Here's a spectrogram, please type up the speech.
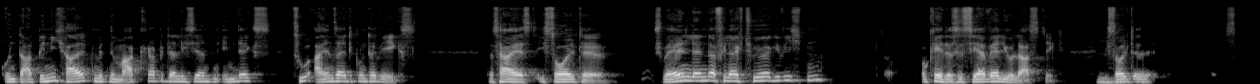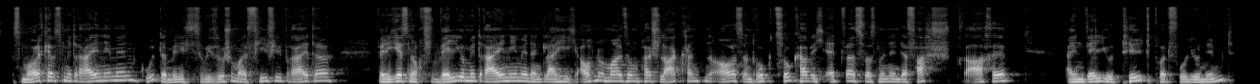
Und da bin ich halt mit einem marktkapitalisierenden Index zu einseitig unterwegs. Das heißt, ich sollte Schwellenländer vielleicht höher gewichten. Okay, das ist sehr value-lastig. Mhm. Ich sollte Small Caps mit reinnehmen. Gut, dann bin ich sowieso schon mal viel, viel breiter. Wenn ich jetzt noch Value mit reinnehme, dann gleiche ich auch noch mal so ein paar Schlagkanten aus und ruckzuck habe ich etwas, was man in der Fachsprache ein Value-Tilt-Portfolio nimmt.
